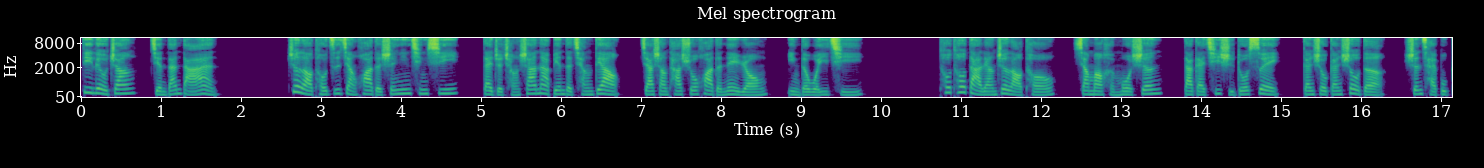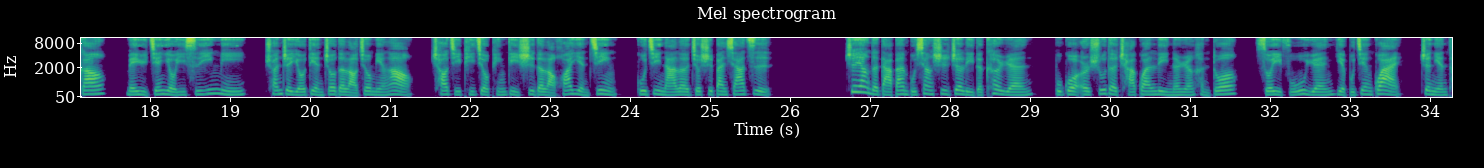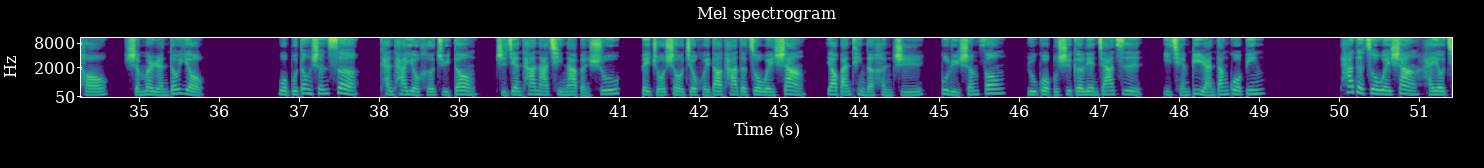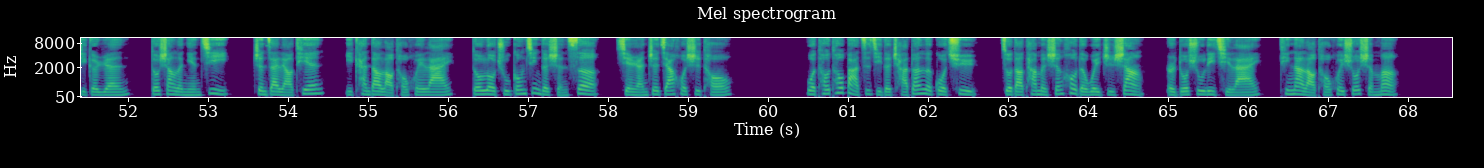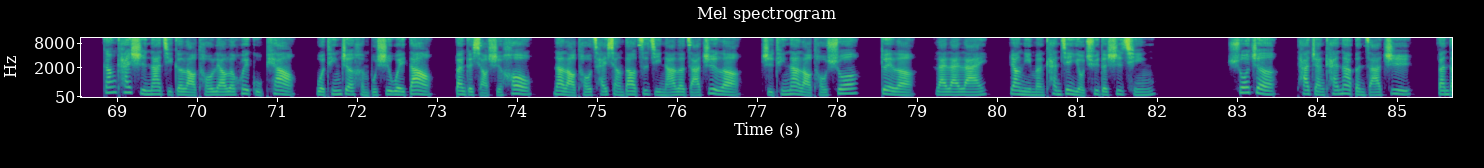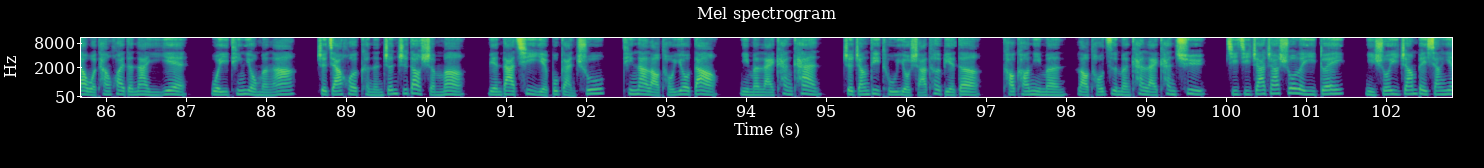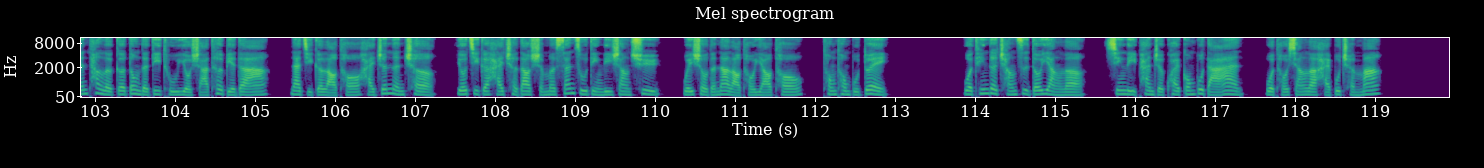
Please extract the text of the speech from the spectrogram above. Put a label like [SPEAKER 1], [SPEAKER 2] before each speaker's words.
[SPEAKER 1] 第六章简单答案。这老头子讲话的声音清晰，带着长沙那边的腔调，加上他说话的内容，引得我一奇。偷偷打量这老头，相貌很陌生，大概七十多岁，干瘦干瘦的，身材不高，眉宇间有一丝阴迷，穿着有点皱的老旧棉袄，超级啤酒瓶底式的老花眼镜，估计拿了就是半瞎子。这样的打扮不像是这里的客人。不过二叔的茶馆里能人很多，所以服务员也不见怪。这年头，什么人都有。我不动声色，看他有何举动。只见他拿起那本书，背着手就回到他的座位上，腰板挺得很直，步履生风。如果不是个练家子，以前必然当过兵。他的座位上还有几个人，都上了年纪，正在聊天。一看到老头回来，都露出恭敬的神色。显然这家伙是头。我偷偷把自己的茶端了过去，坐到他们身后的位置上，耳朵竖立起来，听那老头会说什么。刚开始那几个老头聊了会股票，我听着很不是味道。半个小时后，那老头才想到自己拿了杂志了。只听那老头说：“对了，来来来，让你们看见有趣的事情。”说着，他展开那本杂志，翻到我烫坏的那一页。我一听有门啊，这家伙可能真知道什么，连大气也不敢出。听那老头又道：“你们来看看这张地图有啥特别的？考考你们。”老头子们看来看去，叽叽喳喳说了一堆。你说一张被香烟烫了个洞的地图有啥特别的啊？那几个老头还真能扯，有几个还扯到什么三足鼎立上去。为首的那老头摇头，通通不对。我听得肠子都痒了。心里盼着快公布答案，我投降了还不成吗？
